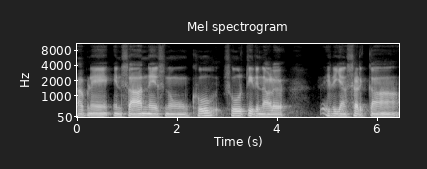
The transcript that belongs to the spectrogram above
ਆਪਣੇ ਇਨਸਾਨ ਨੇ ਇਸ ਨੂੰ ਖੂਬਸੂਰਤੀ ਦੇ ਨਾਲ ਇਹਦੀਆਂ ਸੜਕਾਂ,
